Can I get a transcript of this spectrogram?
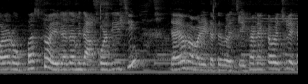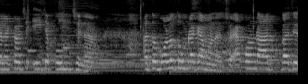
করার অভ্যাস তো, এটাতে আমি দাগ করে দিয়েছি। যাই হোক, আবার এটাতে হয়েছে। এখানে একটা হয়েছিল, এখানে একটা হচ্ছে এইটা কমছে না। আর তো বলো তোমরা কেমন আছো? এখন রাত বাজে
